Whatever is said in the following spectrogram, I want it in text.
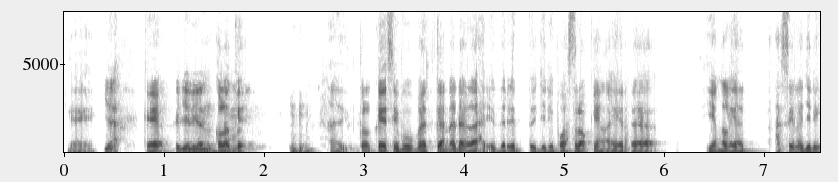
Kayak Ya, kayak Kejadian hmm, kalau kayak nah, kalau kayak si Bubat kan adalah either itu jadi post rock yang akhirnya yang ngelihat hasilnya jadi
